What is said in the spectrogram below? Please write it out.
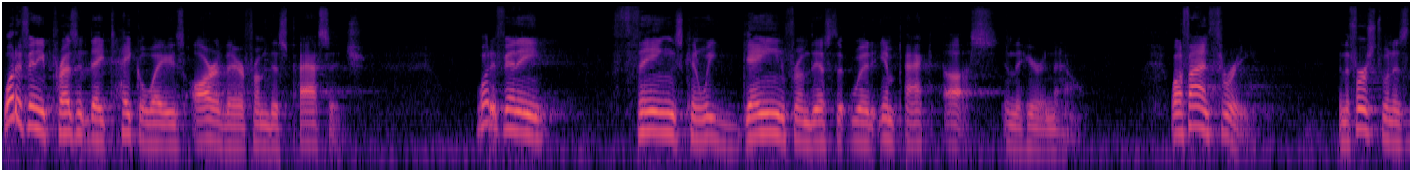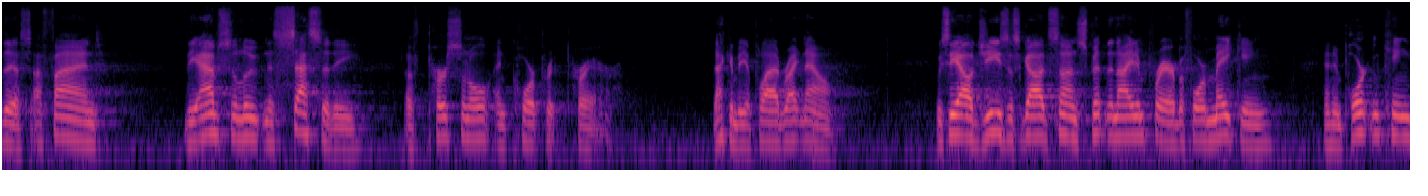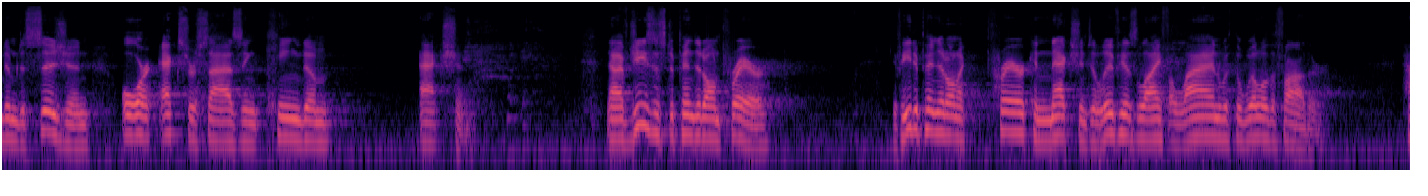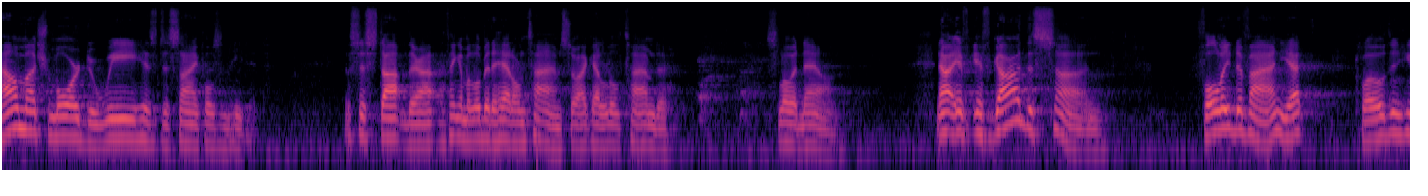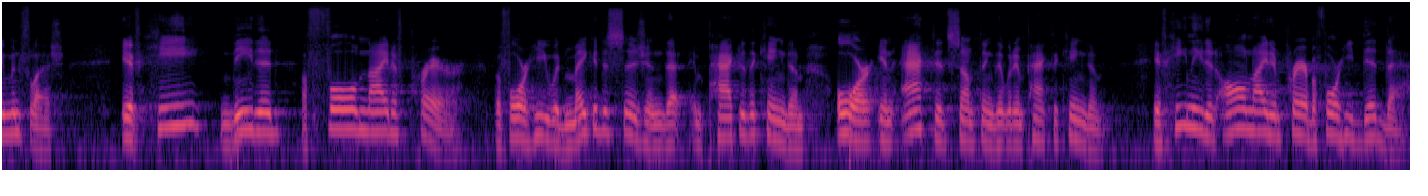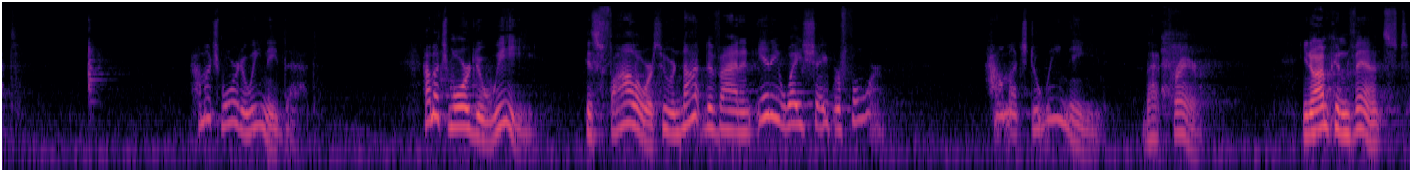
what, if any, present day takeaways are there from this passage? What, if any, things can we gain from this that would impact us in the here and now? Well, I find three. And the first one is this I find the absolute necessity of personal and corporate prayer. That can be applied right now. We see how Jesus, God's Son, spent the night in prayer before making an important kingdom decision or exercising kingdom action. Now, if Jesus depended on prayer, if he depended on a prayer connection to live his life aligned with the will of the Father, how much more do we, his disciples, need it? Let's just stop there. I think I'm a little bit ahead on time, so I got a little time to slow it down. Now, if, if God the Son, fully divine, yet clothed in human flesh, if he needed a full night of prayer before he would make a decision that impacted the kingdom or enacted something that would impact the kingdom, if he needed all night in prayer before he did that, how much more do we need that? How much more do we, his followers, who are not divine in any way, shape, or form, how much do we need that prayer? You know, I'm convinced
